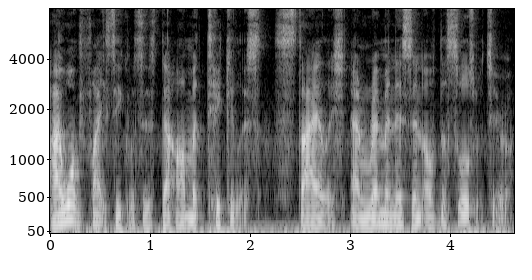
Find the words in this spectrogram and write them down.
I want fight sequences that are meticulous, stylish, and reminiscent of the source material.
